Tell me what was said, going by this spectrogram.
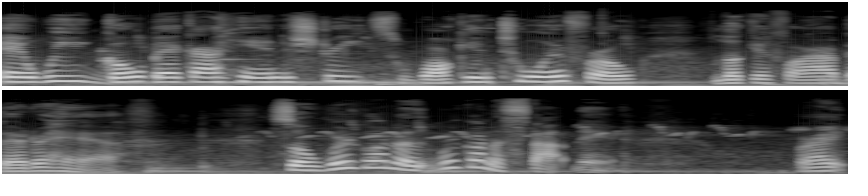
And we go back out here in the streets, walking to and fro, looking for our better half. So we're gonna we're gonna stop that right?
